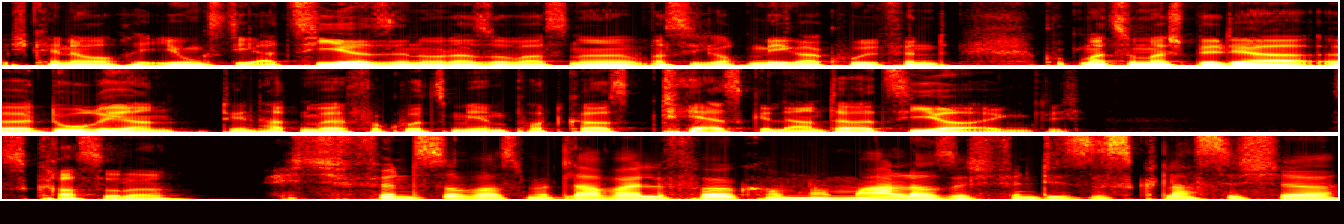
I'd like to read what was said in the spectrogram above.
ich kenne auch Jungs, die Erzieher sind oder sowas, ne, was ich auch mega cool finde. Guck mal zum Beispiel der äh, Dorian, den hatten wir ja vor kurzem hier im Podcast, der ist gelernter Erzieher eigentlich. ist krass, oder? Ich finde sowas mittlerweile vollkommen normal. Also ich finde dieses klassische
